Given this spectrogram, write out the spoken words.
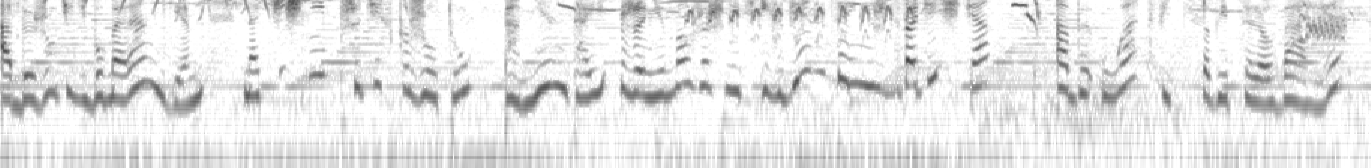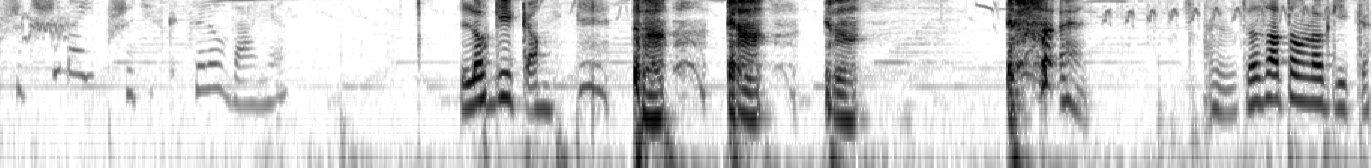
Aby rzucić bumerangiem, naciśnij przycisk rzutu. Pamiętaj, że nie możesz mieć ich więcej niż 20. Aby ułatwić sobie celowanie, przytrzymaj przycisk celowania. Logika. To za tą logikę.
